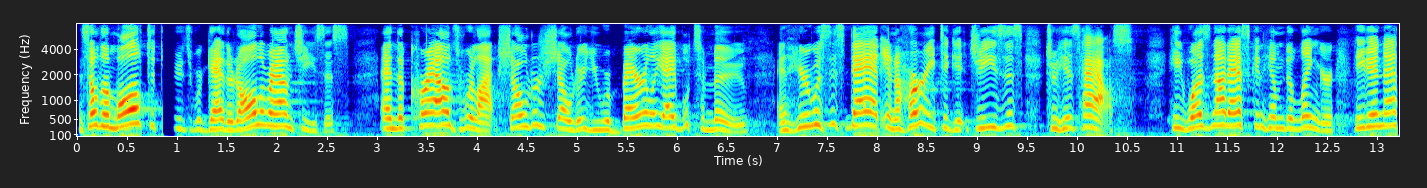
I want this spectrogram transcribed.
And so the multitudes were gathered all around Jesus, and the crowds were like shoulder to shoulder. You were barely able to move. And here was this dad in a hurry to get Jesus to his house. He was not asking him to linger, he didn't ask,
